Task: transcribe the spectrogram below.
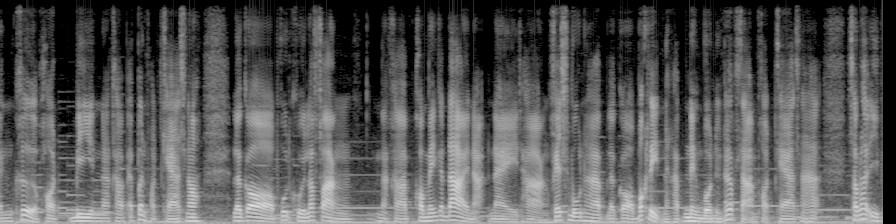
Anchor Podbean นะครับ Apple Podcast เนาะแล้วก็พูดคุยรับฟังนะครับคอมเมนต์กันได้นะในทาง Facebook นะครับ แล้วก็บล็อกดิทนะครับ1บน1เท่ากับ3 podcast นะฮะสำหรับ EP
